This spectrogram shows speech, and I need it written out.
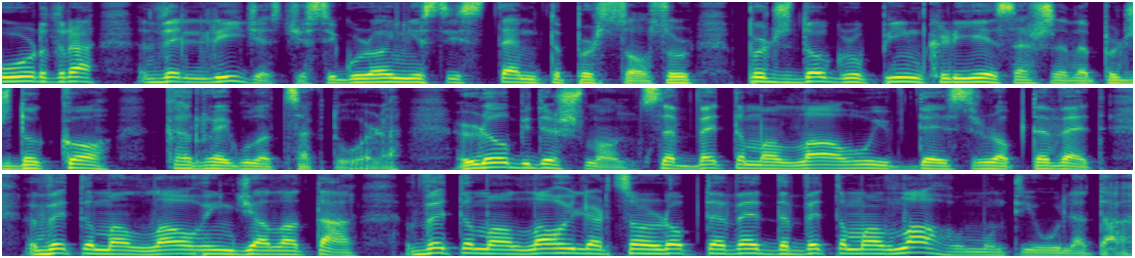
urdhra dhe ligje që sigurojnë një sistem të përsosur për çdo grupim krijesash dhe për çdo kohë ka rregulla të caktuara. Robi dëshmon se vetëm Allahu i vdes robët e vet, vetëm Allahu i ngjall ata, Vetëm Allahu i lartëson robët e vet dhe vetëm Allahu mund t'i ulë ata.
